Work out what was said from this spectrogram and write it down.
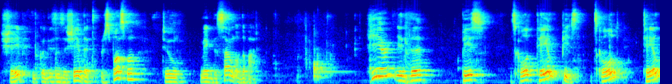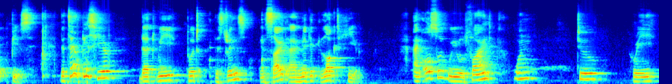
shape because this is the shape that responsible to make the sound of the violin here is the piece, it's called tail piece. It's called tail piece. The tail piece here that we put the strings inside and make it locked here. And also we will find one, two, three,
